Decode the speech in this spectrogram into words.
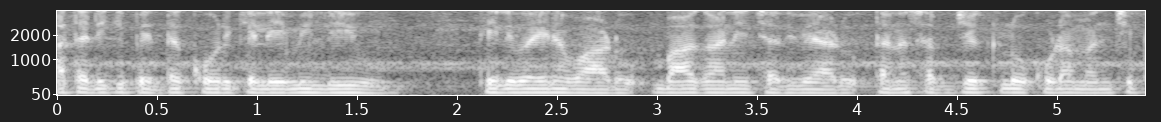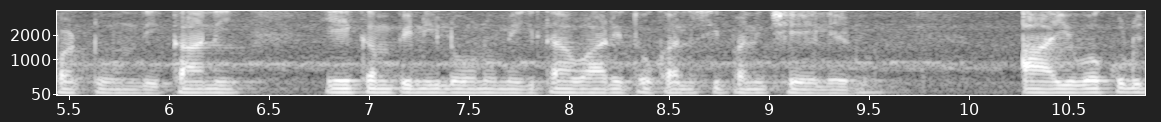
అతడికి పెద్ద కోరికలేమీ లేవు. తెలివైన వాడు బాగానే చదివాడు. తన సబ్జెక్టులో కూడా మంచి పట్టు ఉంది. కానీ ఏ కంపెనీలోనూ మిగతా వారితో కలిసి పని చేయలేడు ఆ యువకుడు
